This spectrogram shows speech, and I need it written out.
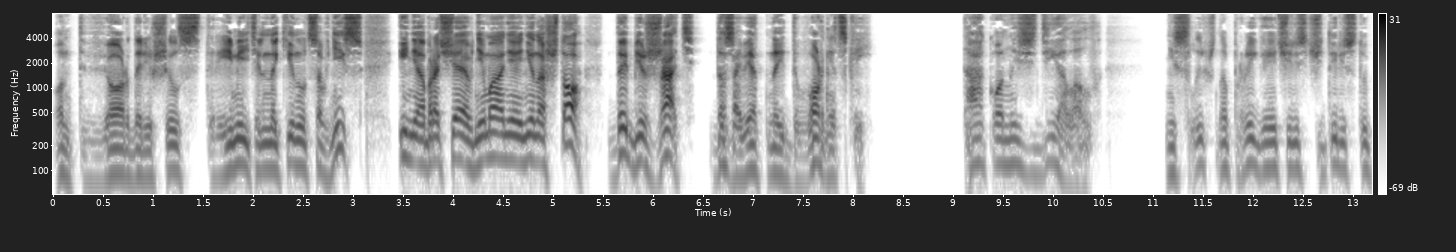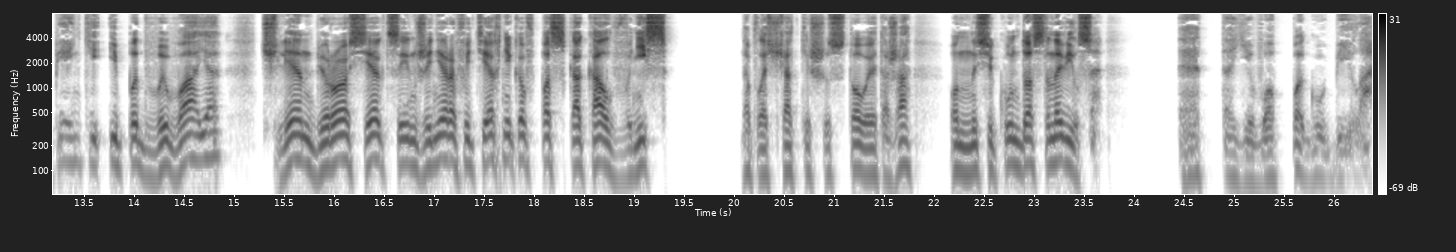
он твердо решил стремительно кинуться вниз и, не обращая внимания ни на что, добежать до заветной дворницкой. Так он и сделал — неслышно прыгая через четыре ступеньки и подвывая, член бюро секции инженеров и техников поскакал вниз. На площадке шестого этажа он на секунду остановился. Это его погубило.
